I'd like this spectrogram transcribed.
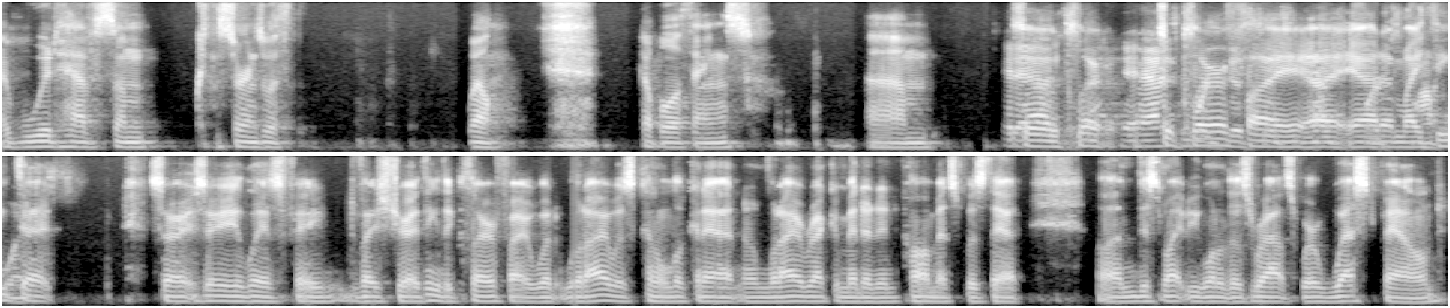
I would have some concerns with, well, a couple of things. Um, So adds- clar- to clarify, uh, Adam, I think that. Sorry, sorry, Lance Fay, Vice Chair. I think to clarify what, what I was kind of looking at and what I recommended in comments was that um, this might be one of those routes where westbound,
